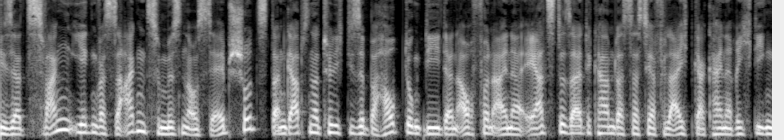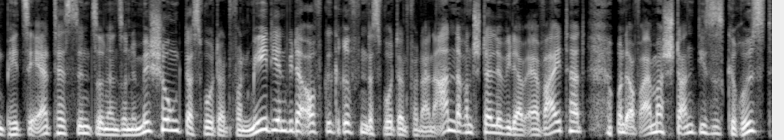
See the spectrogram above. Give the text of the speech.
dieser Zwang, irgendwas sagen zu müssen aus Selbstschutz. Dann gab es natürlich diese Behauptung, die dann auch von einer Ärzteseite kam, dass das ja vielleicht gar keine richtigen PCR-Tests sind, sondern so eine Mischung. Das wurde dann von Medien wieder aufgegriffen, das wurde dann von einer anderen Stelle wieder erweitert. Und auf einmal stand dieses Gerüst,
